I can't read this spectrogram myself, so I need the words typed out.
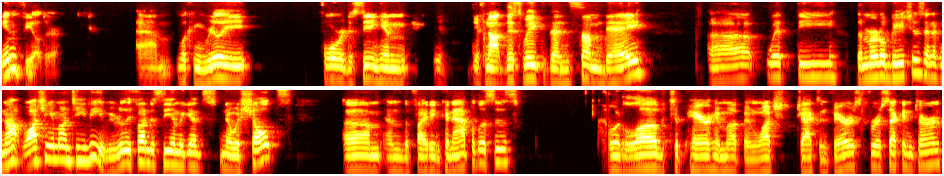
infielder. Um, looking really forward to seeing him, if, not this week, then someday uh, with the the Myrtle Beaches, and if not, watching him on TV. It'd be really fun to see him against Noah Schultz um, and the Fighting Kannapolises. I would love to pair him up and watch Jackson Ferris for a second turn,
